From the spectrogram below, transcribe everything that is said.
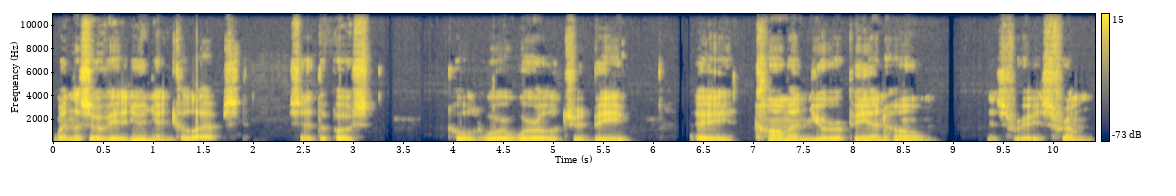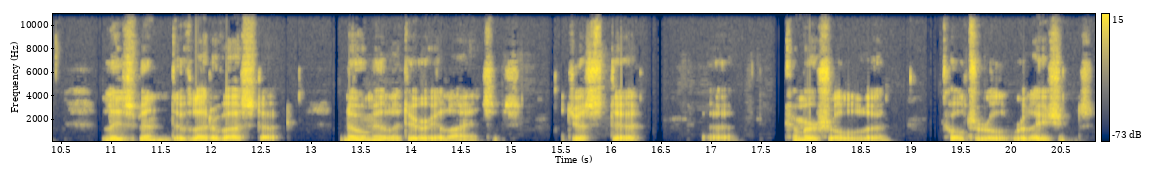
When the Soviet Union collapsed, said the post Cold War world should be a common European home, his phrase, from Lisbon to Vladivostok, no military alliances, just uh, uh, commercial, uh, cultural relations.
